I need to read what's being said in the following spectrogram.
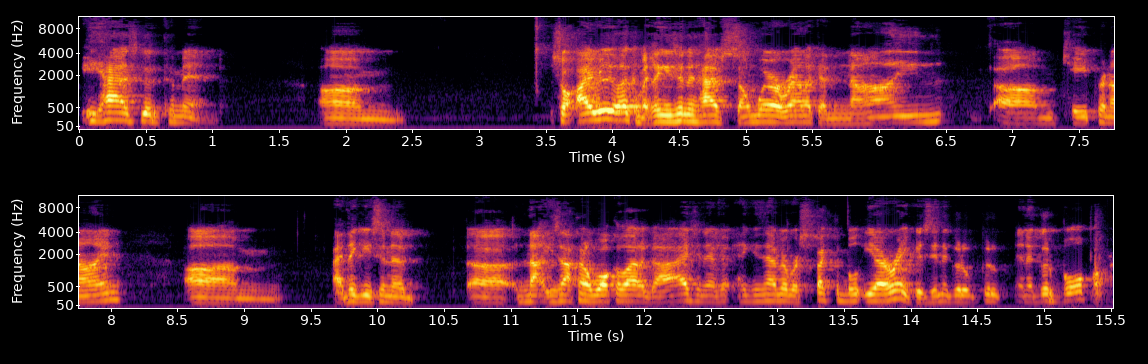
he has good command. Um, so I really like him. I think he's going to have somewhere around like a nine um, K per nine. Um, I think he's going to uh, not. He's not going to walk a lot of guys, and he's going to have a respectable ERA because he's in a good, good in a good ballpark.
